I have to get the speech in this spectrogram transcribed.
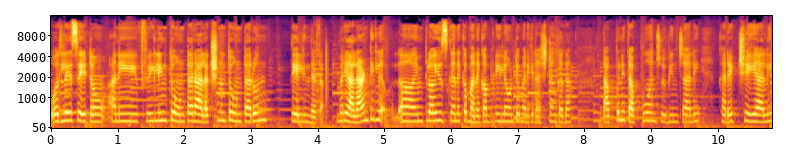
వదిలేసేయటం అనే ఫీలింగ్తో ఉంటారు ఆ లక్షణంతో ఉంటారు అని తేలిందట. మరి అలాంటి ఎంప్లాయీస్ కనుక మన కంపెనీలో ఉంటే మనకి నష్టం కదా? తప్పుని తప్పు అని చూపించాలి కరెక్ట్ చేయాలి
